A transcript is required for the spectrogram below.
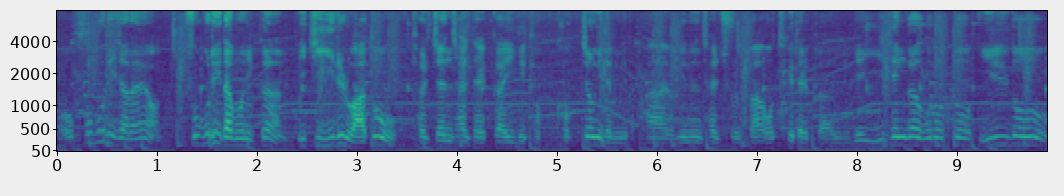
어, 후불이잖아요. 후불이다 보니까 이렇게 일을 와도 결제는 잘 될까? 이게 겨- 걱정이 됩니다. 아 여기는 잘 줄까? 어떻게 될까? 이게 이 생각으로 또 일도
